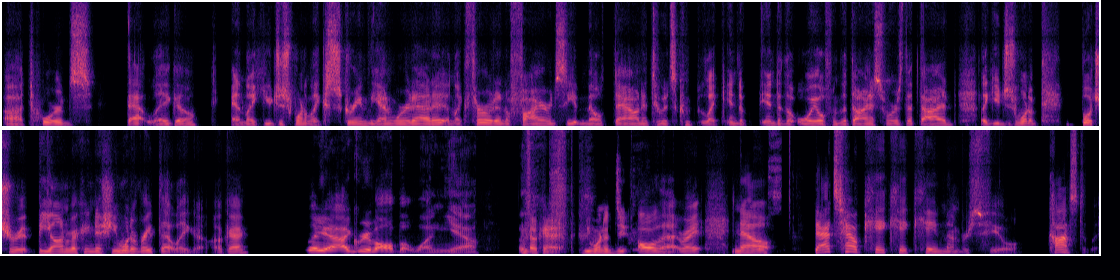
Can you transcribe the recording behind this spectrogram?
uh, towards that Lego, and like you just want to like scream the N word at it and like throw it in a fire and see it melt down into its like into into the oil from the dinosaurs that died. Like you just want to butcher it beyond recognition. You want to rape that Lego, okay? Well, yeah, I agree with all but one. Yeah. Okay. You want to do all that, right? Now, that's how KKK members feel constantly.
